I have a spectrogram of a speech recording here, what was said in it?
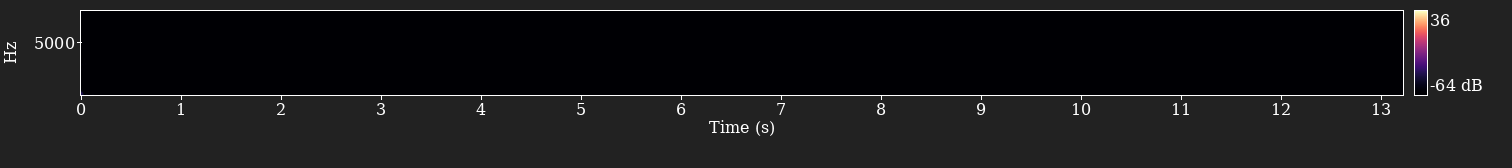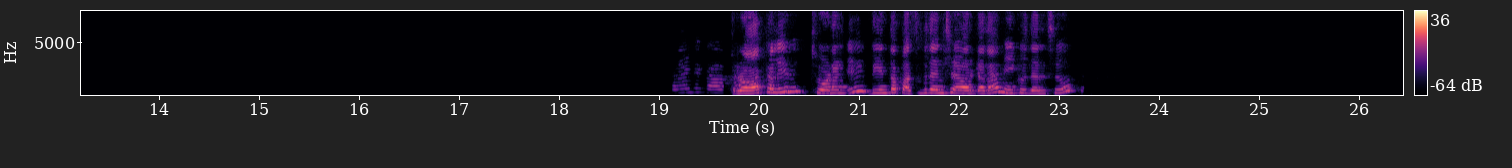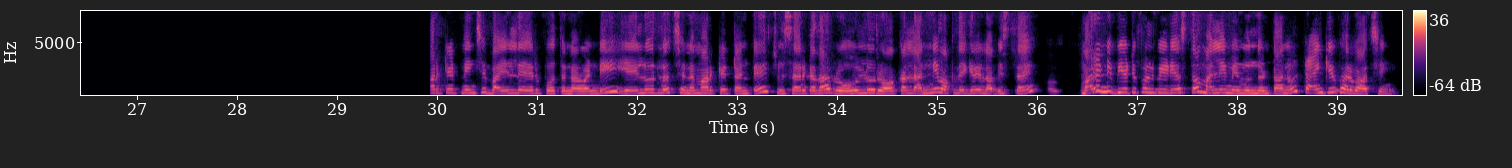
రోకలి చూడండి దీంతో పసుపు దంచేవారు కదా మీకు తెలుసు. మార్కెట్ నుంచి బయలుదేరిపోతున్నామండి. ఏలూరులో చిన్న మార్కెట్ అంటే చూసారు కదా రోళ్ళు రోకళ్ళు అన్ని ఒక దగ్గరే లభిస్తాయి. మరిన్ని బ్యూటిఫుల్ వీడియోస్తో మళ్ళీ మీ ముందుంటాను. Thank you for watching.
